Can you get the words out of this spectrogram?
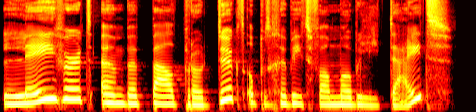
levert een bepaald product op het gebied van mobiliteit.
